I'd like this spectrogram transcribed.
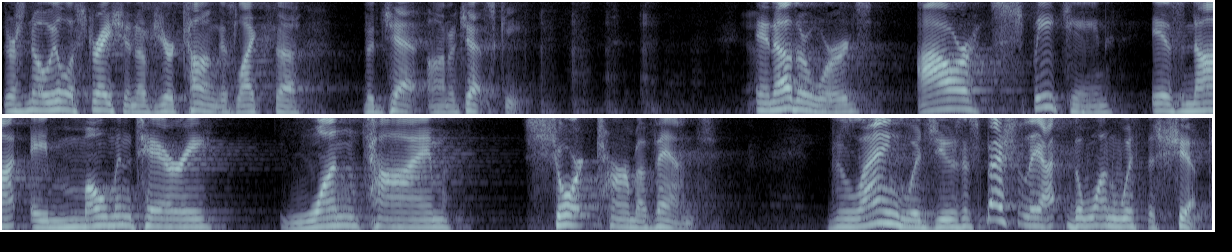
There's no illustration of your tongue as like the, the jet on a jet ski. In other words, our speaking is not a momentary, one time, short term event. The language used, especially uh, the one with the ship,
